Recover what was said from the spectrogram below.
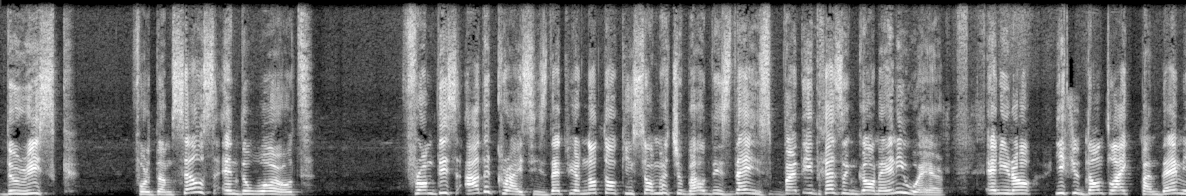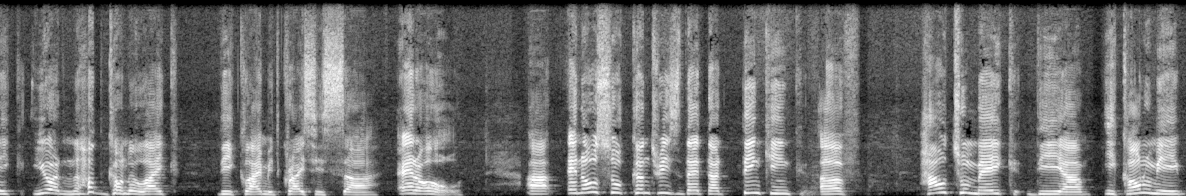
the risk for themselves and the world from this other crisis that we are not talking so much about these days, but it hasn't gone anywhere. And you know, if you don't like pandemic, you are not gonna like the climate crisis uh, at all. Uh, and also countries that are thinking of how to make the uh, economy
